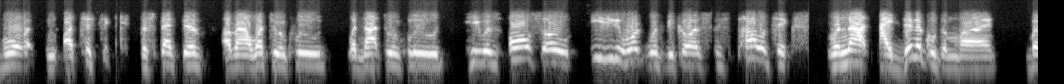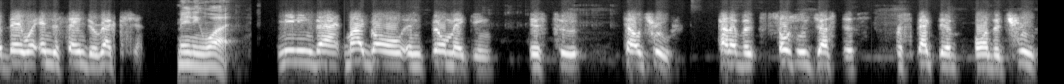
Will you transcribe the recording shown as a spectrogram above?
brought an artistic perspective around what to include, what not to include. He was also easy to work with because his politics were not identical to mine, but they were in the same direction. Meaning what? Meaning that my goal in filmmaking is to tell truth, kind of a social justice perspective on the truth,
